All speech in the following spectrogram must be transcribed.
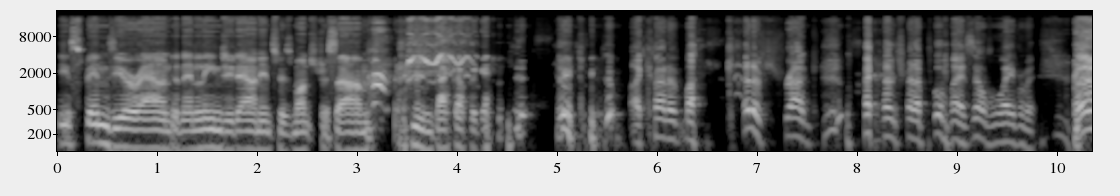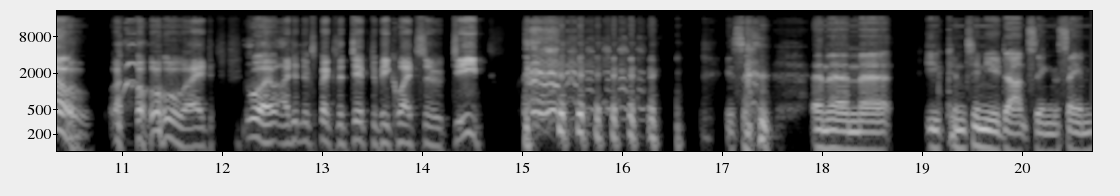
he spins you around and then leans you down into his monstrous arm and then back up again. I kind of, I kind of shrug like I'm trying to pull myself away from it. Oh, oh, I, well, I didn't expect the dip to be quite so deep. And then uh, you continue dancing the same,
